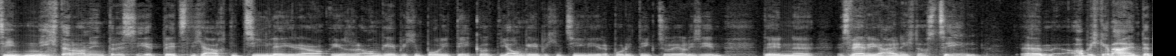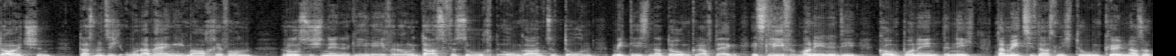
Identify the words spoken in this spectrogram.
sind nicht daran interessiert, letztlich auch die Ziele ihrer, ihrer angeblichen Politik oder die angeblichen Ziele ihrer Politik zu realisieren. Denn äh, es wäre ja eigentlich das Ziel, ähm, habe ich gemeint, der Deutschen, dass man sich unabhängig mache von russischen Energielieferungen. Das versucht Ungarn zu tun mit diesen Atomkraftwerken. Jetzt liefert man ihnen die Komponenten nicht, damit sie das nicht tun können. Also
